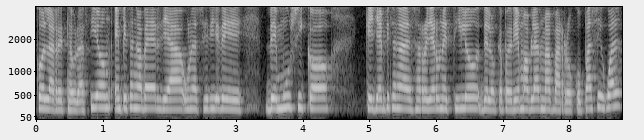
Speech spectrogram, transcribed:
con la restauración empiezan a haber ya una serie de, de músicos que ya empiezan a desarrollar un estilo de lo que podríamos hablar más barroco. Pasa igual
